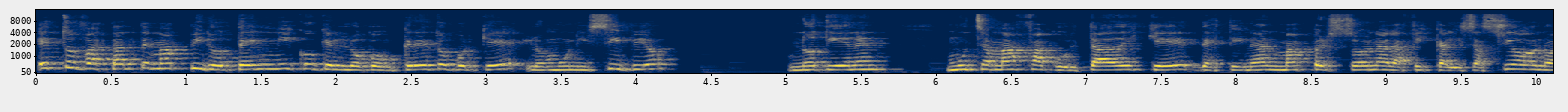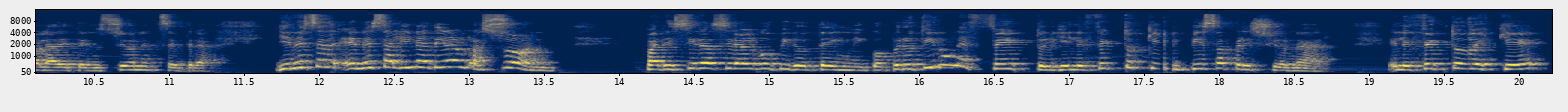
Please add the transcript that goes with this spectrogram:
esto es bastante más pirotécnico que en lo concreto porque los municipios no tienen muchas más facultades que destinar más personas a la fiscalización o a la detención, etc. Y en esa, en esa línea tienen razón pareciera ser algo pirotécnico, pero tiene un efecto y el efecto es que empieza a presionar. El efecto es que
